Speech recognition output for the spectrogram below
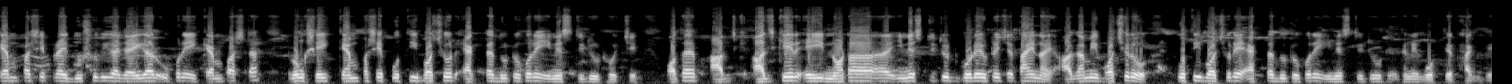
ক্যাম্পাসে প্রায় দুশো বিঘা জায়গার উপরে এই ক্যাম্পাসটা এবং সেই ক্যাম্পাসে প্রতি বছর একটা দুটো করে ইনস্টিটিউট হচ্ছে। অতএব আজ, আজকের এই নটা ইনস্টিটিউট গড়ে উঠেছে তাই নয়, আগামী বছরও প্রতি বছরে একটা দুটো করে ইনস্টিটিউট এখানে গড়তে থাকবে।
